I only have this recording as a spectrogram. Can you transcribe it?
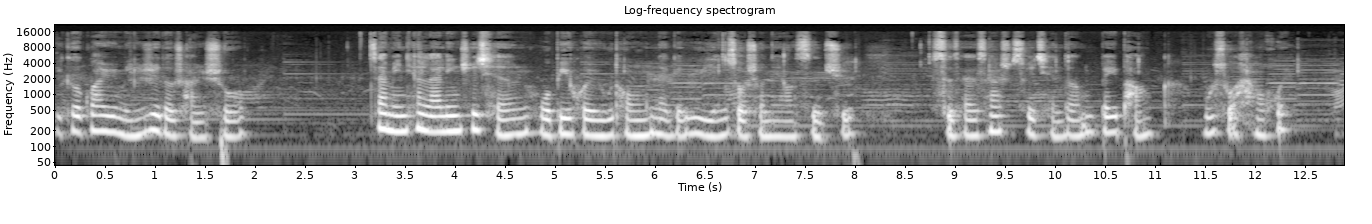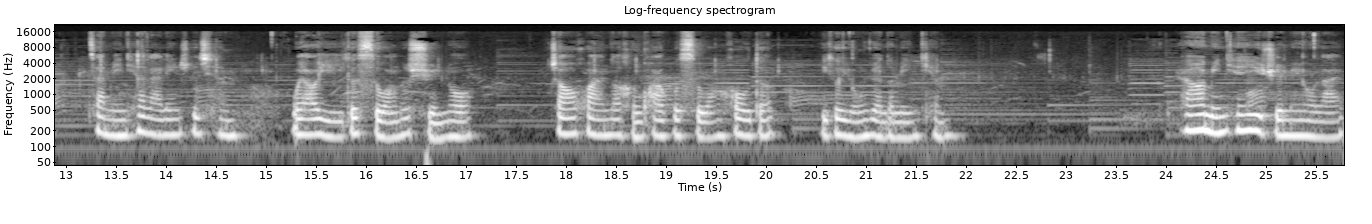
一个关于明日的传说。在明天来临之前，我必会如同那个预言所说那样死去，死在三十岁前的墓碑旁，无所憾悔。在明天来临之前，我要以一个死亡的许诺，召唤那横跨过死亡后的一个永远的明天。然而，明天一直没有来。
